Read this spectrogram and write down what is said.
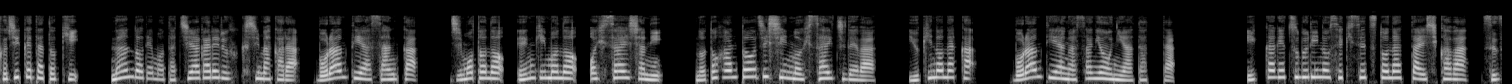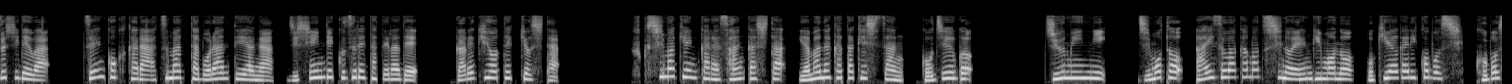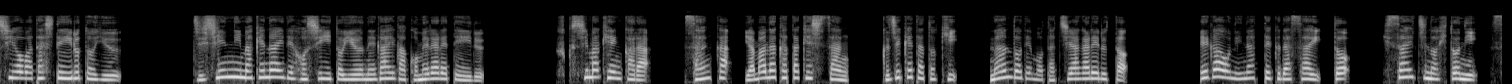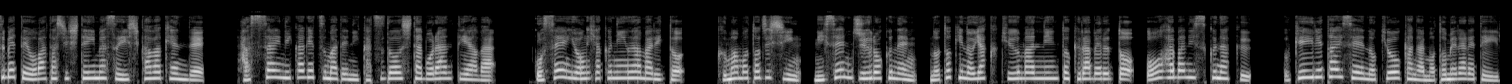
くじけた時、何度でも立ち上がれる福島からボランティア参加、地元の縁起物を被災者に、能登半島地震の被災地では、雪の中、ボランティアが作業に当たった。1ヶ月ぶりの積雪となった石川、珠洲市では、全国から集まったボランティアが地震で崩れた寺で、瓦礫を撤去した。福島県から参加した山中武さん55。住民に、地元、会津若松市の縁起物、起き上がりこぼし、こぼしを渡しているという。地震に負けないでほしいという願いが込められている。福島県から、参加、山中武さん、くじけた時、何度でも立ち上がれると、笑顔になってください、と、被災地の人にすべてお渡ししています石川県で、8歳2ヶ月までに活動したボランティアは、5400人余りと、熊本地震2016年の時の約9万人と比べると大幅に少なく、受け入れ体制の強化が求められている。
